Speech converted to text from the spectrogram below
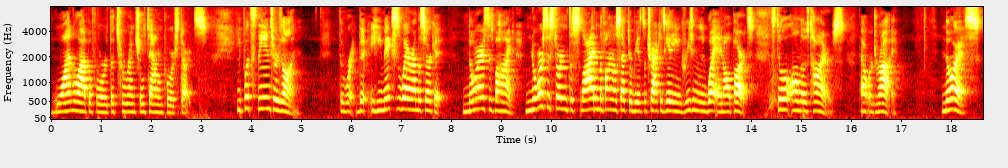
one lap before the torrential downpour starts. He puts the inters on. The, the, he makes his way around the circuit. Norris is behind. Norris is starting to slide in the final sector because the track is getting increasingly wet in all parts. Still on those tires that were dry. Norris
